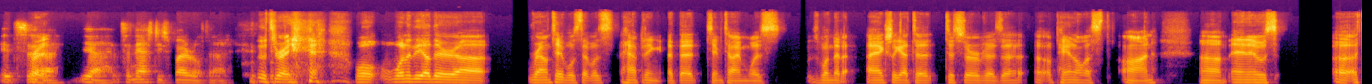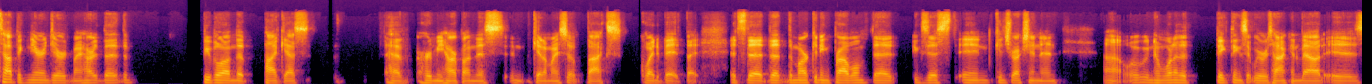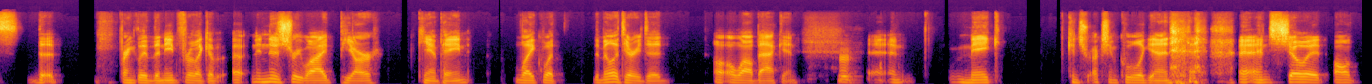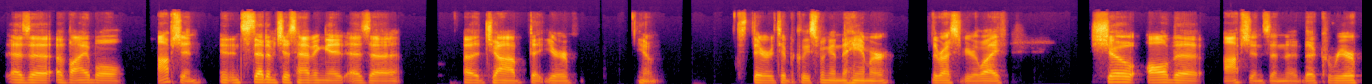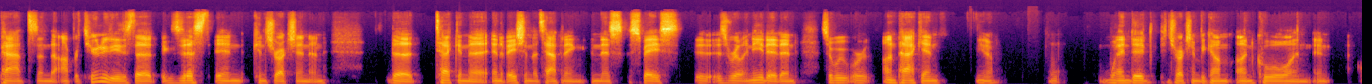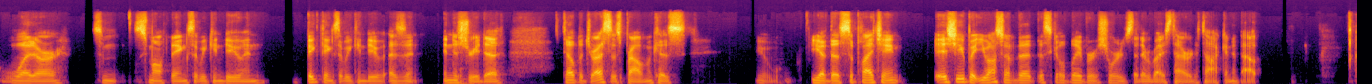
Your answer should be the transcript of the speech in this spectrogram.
it's right. uh, yeah, it's a nasty spiral, Todd. That's right. well, one of the other uh, roundtables that was happening at that same time was was one that I actually got to to serve as a, a panelist on, um, and it was a, a, topic near and dear to my heart. The the people on the podcast have heard me harp on this and get on my soapbox quite a bit, but it's the the, the marketing problem that exists in construction, and uh, one of the big things that we were talking about is the frankly the need for like a, an industry-wide PR campaign, like what the military did a, a while back, and hmm. and make construction cool again, and show it all as a, a viable option instead of just having it as a a job that you're, you know, stereotypically swinging the hammer the rest of your life. Show all the options and the, the career paths and the opportunities that exist in construction and the tech and the innovation that's happening in this space is really needed. And so we were unpacking, you know, when did construction become uncool and, and what are some small things that we can do and big things that we can do as an industry to, to help address this problem because you know, you have the supply chain issue, but you also have the, the skilled labor shortage that everybody's tired of talking about.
